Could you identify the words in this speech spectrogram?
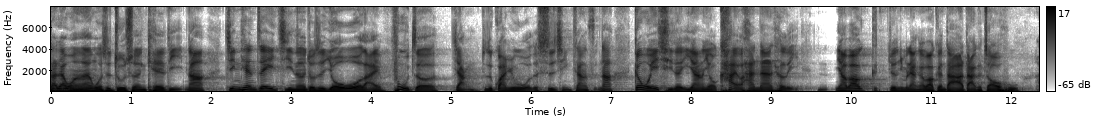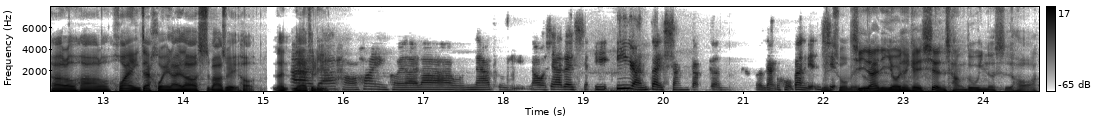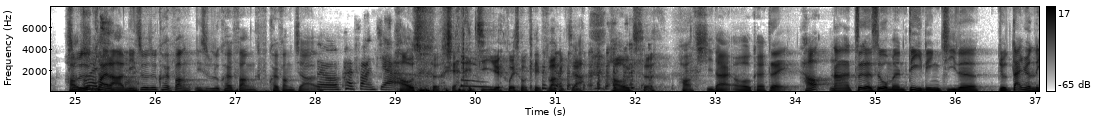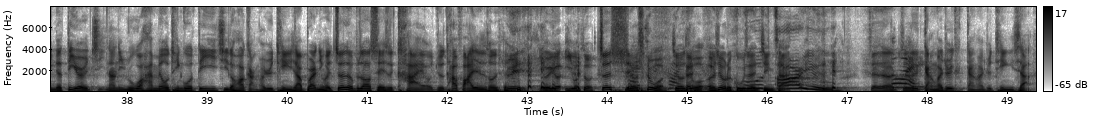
大家晚安，我是主持人 k a t i e 那今天这一集呢，就是由我来负责讲，就是关于我的事情这样子。那跟我一起的一样有 Kyle 和 Natalie，你要不要？就是你们两个要不要跟大家打个招呼？Hello，Hello，欢迎再回来到十八岁以后。那 Natalie，大家好，欢迎回来啦！我是 Natalie，那我现在在香依依然在香港跟。两个伙伴连线，期待你有一天可以现场录音的时候啊，是不是快啦？你是不是快放？你是不是快放？快放假了？对，我快放假。好扯，现在几月？为什么可以放假？好扯，好期待。OK，对，好，那这个是我们第零集的，就单元零的第二集。那你如果还没有听过第一集的话，赶快去听一下，不然你会真的不知道谁是 Kai。我觉得他发言的时候，因为 有一个疑问说：“这谁？就是我，就是我。”而且我的故事很精彩。Are you？真的就是赶快去，赶快去听一下。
